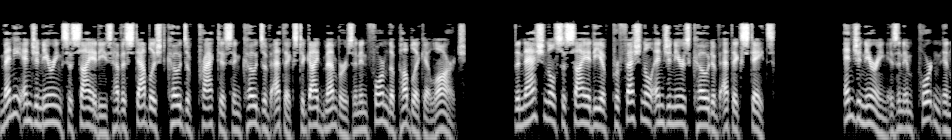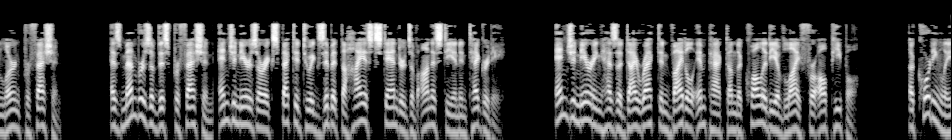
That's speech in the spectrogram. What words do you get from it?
Many engineering societies have established codes of practice and codes of ethics to guide members and inform the public at large. The National Society of Professional Engineers Code of Ethics states, Engineering is an important and learned profession. As members of this profession, engineers are expected to exhibit the highest standards of honesty and integrity. Engineering has a direct and vital impact on the quality of life for all people. Accordingly,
